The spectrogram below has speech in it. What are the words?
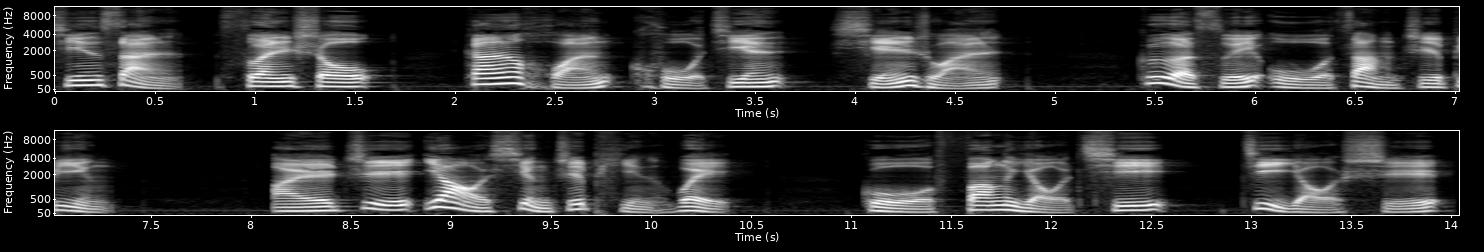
心散、酸收、甘缓、苦坚、咸软，各随五脏之病，而治药性之品味。故方有七，剂有时。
